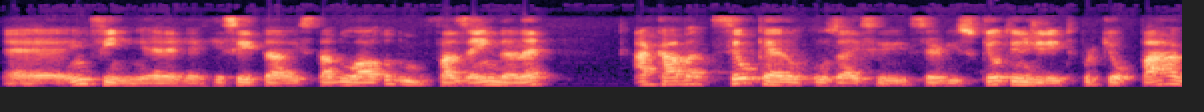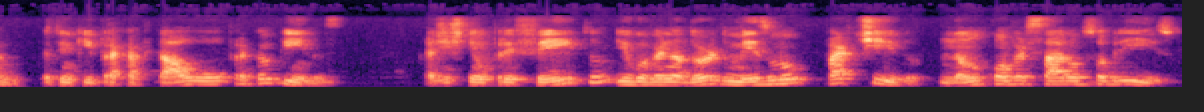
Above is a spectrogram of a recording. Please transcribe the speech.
é, enfim, é, Receita Estadual, todo Fazenda, né? Acaba, se eu quero usar esse serviço que eu tenho direito porque eu pago, eu tenho que ir para a capital ou para Campinas. A gente tem o prefeito e o governador do mesmo partido, não conversaram sobre isso.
